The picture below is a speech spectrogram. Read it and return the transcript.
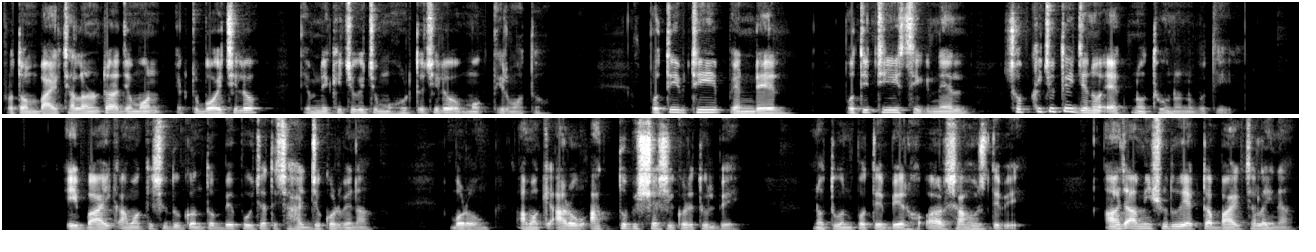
প্রথম বাইক চালানোটা যেমন একটু বয় ছিল, তেমনি কিছু কিছু মুহূর্ত ছিল মুক্তির মতো। প্রতিটি প্যান্ডেল, প্রতিটি সিগন্যাল সব কিছুতেই যেন এক নতুন অনুভূতি। এই বাইক আমাকে শুধু গন্তব্যে পৌঁছাতে সাহায্য করবে না, বরং আমাকে আরও আত্মবিশ্বাসী করে তুলবে, নতুন পথে বের হওয়ার সাহস দেবে। আজ আমি শুধু একটা বাইক চালাই না,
